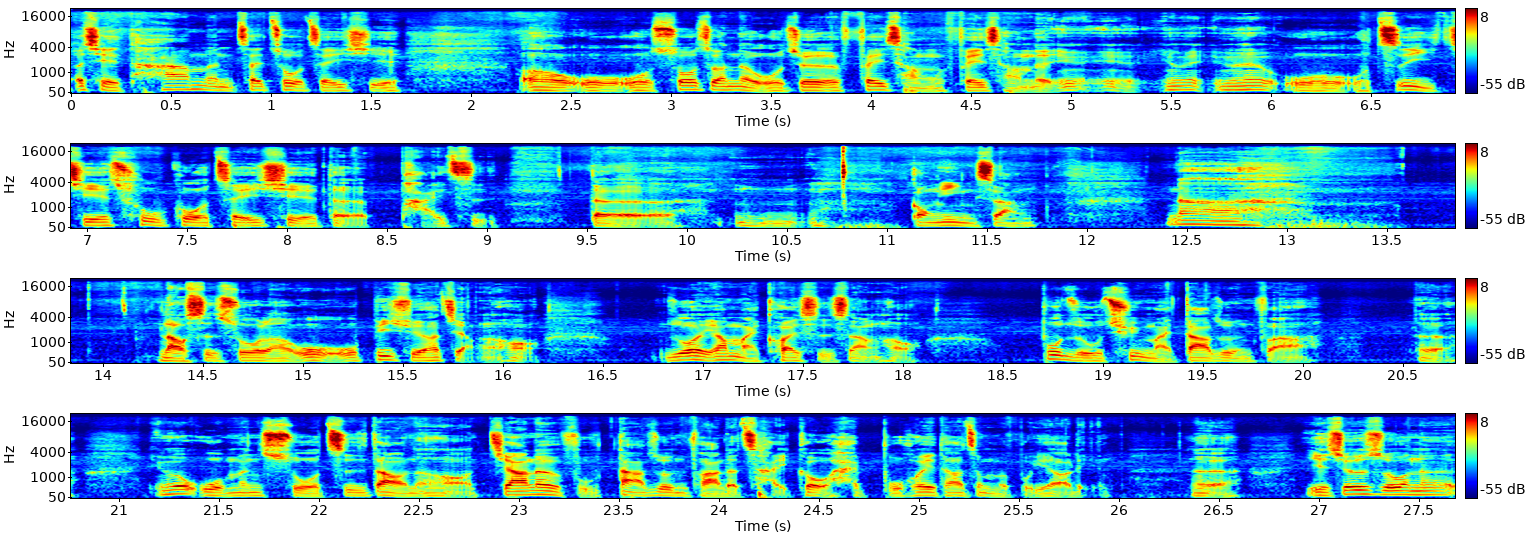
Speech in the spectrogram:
而且他们在做这一些，呃，我我说真的，我觉得非常非常的，因为因为因为我我自己接触过这一些的牌子的嗯供应商，那。老实说了，我我必须要讲了哈，如果要买快时尚哈，不如去买大润发，呃，因为我们所知道的哈，家乐福大润发的采购还不会到这么不要脸，呃，也就是说呢，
